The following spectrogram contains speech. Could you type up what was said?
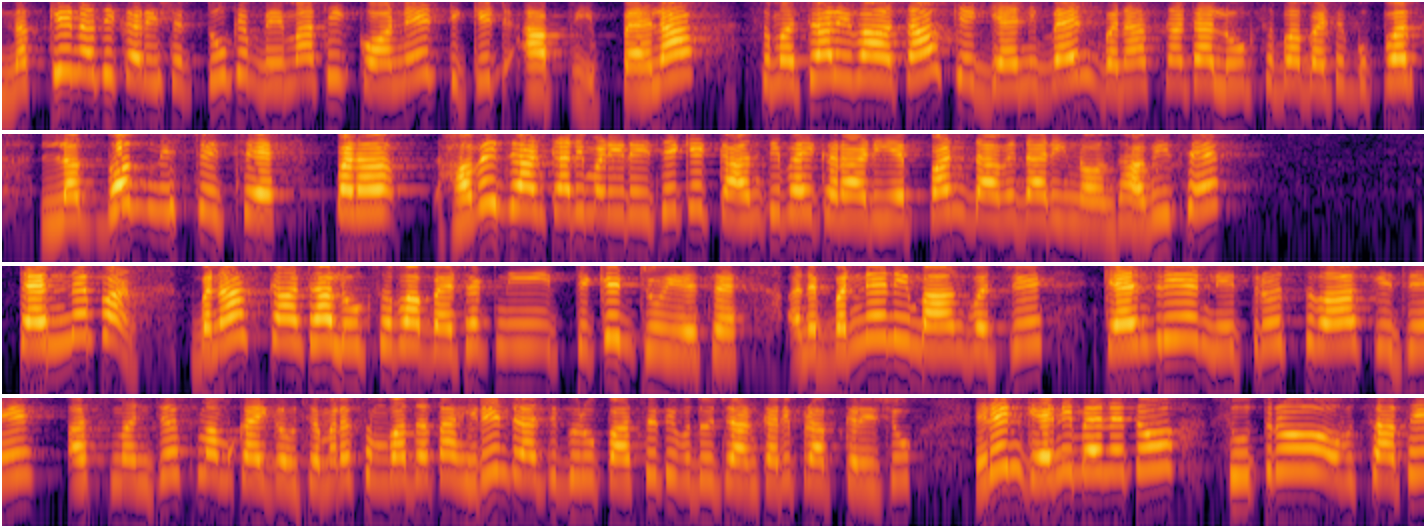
નક્કી નથી કરી શકતું કે બેમાંથી કોને ટિકિટ આપવી. પહેલા સમાચાર એવા હતા કે ગેનીબેન બનાસકાંઠા લોકસભા બેઠક ઉપર લગભગ નિશ્ચિત છે. પણ હવે જાણકારી મળી રહી છે કે કાંતિભાઈ ખરાડીએ પણ દાવેદારી નોંધાવી છે. તેમને પણ બનાસકાંઠા લોકસભા બેઠકની ટિકિટ જોઈએ છે અને બંનેની માંગ વચ્ચે કેન્દ્રીય નેતૃત્વ કે જે અસમંજસમાં મુકાઈ ગયું છે. અમારા સંવાદદાતા હિરેન રાજગુરુ પાસેથી વધુ જાણકારી પ્રાપ્ત કરીશું. હિરેન, ગેનીબેને તો સૂત્રો સાથે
